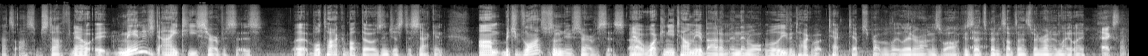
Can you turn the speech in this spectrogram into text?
That's awesome stuff. Now, it, managed IT services, uh, we'll talk about those in just a second. Um, but you've launched some new services. Uh, Yeah. What can you tell me about them? And then we'll, we'll even talk about tech tips probably later on as well, because that's been something that's been running lately. Excellent.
